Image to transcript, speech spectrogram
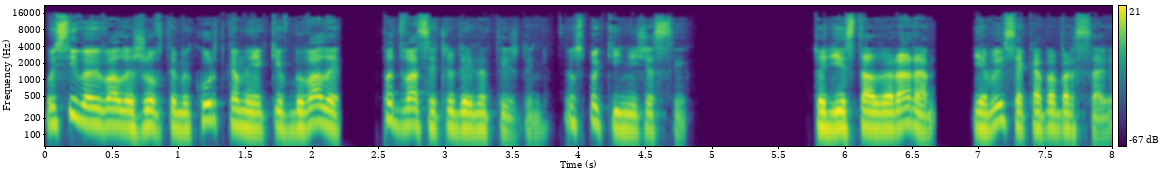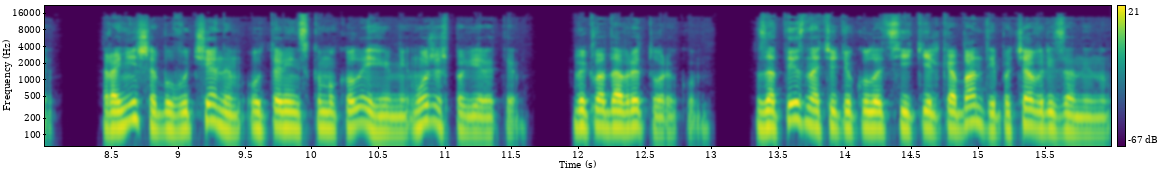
Усі воювали жовтими куртками, які вбивали по 20 людей на тиждень у спокійні часи. Тоді Сталверара явився капа Барсаві. Раніше був ученим у Теринському колегіумі, можеш повірити, викладав риторику. Зати, значить, у кулаці кілька банд і почав різанину.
